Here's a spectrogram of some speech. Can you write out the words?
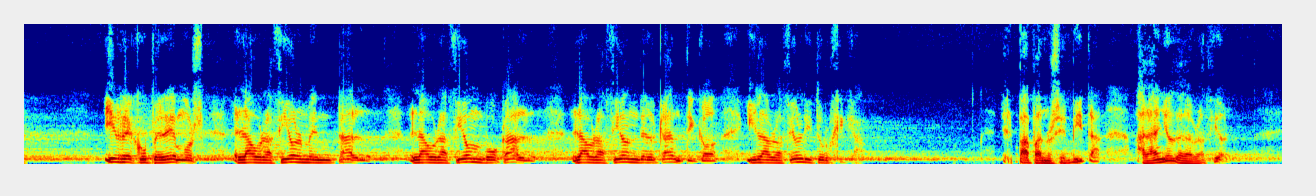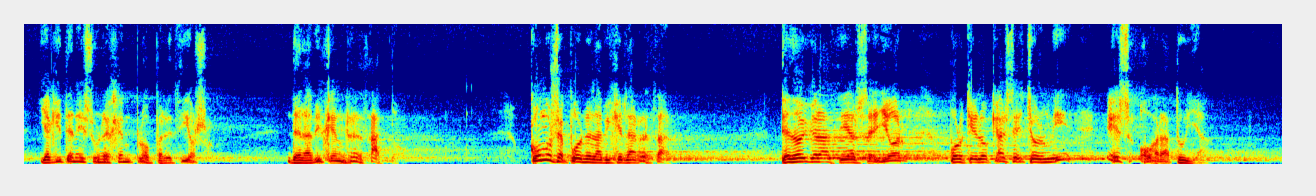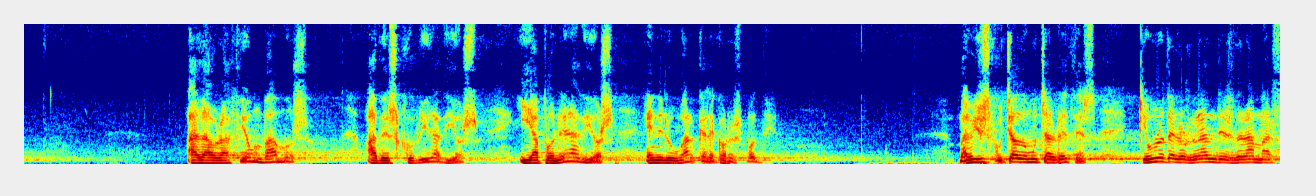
y recuperemos la oración mental, la oración vocal, la oración del cántico y la oración litúrgica. El Papa nos invita al año de la oración. Y aquí tenéis un ejemplo precioso de la Virgen rezando. ¿Cómo se pone la Virgen a rezar? Te doy gracias, Señor, porque lo que has hecho en mí es obra tuya. A la oración vamos a descubrir a Dios y a poner a Dios en el lugar que le corresponde. Me habéis escuchado muchas veces que uno de los grandes dramas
